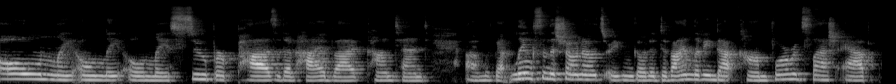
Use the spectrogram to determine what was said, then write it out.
only, only, only super positive, high vibe content. Um, we've got links in the show notes, or you can go to divineliving.com forward slash app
